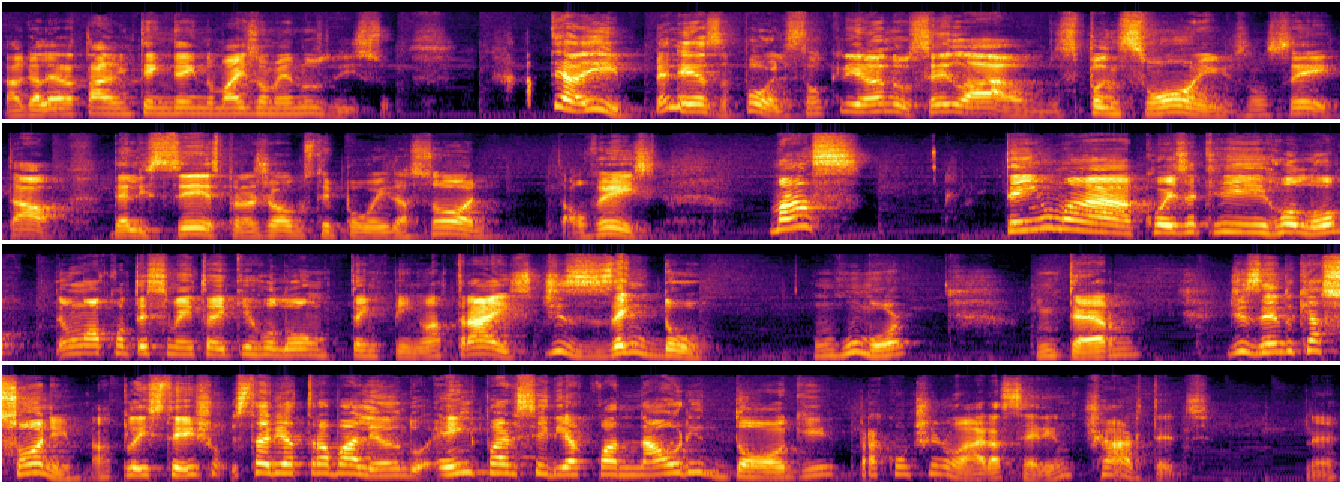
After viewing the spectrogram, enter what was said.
A galera tá entendendo mais ou menos isso. Até aí, beleza. Pô, eles estão criando, sei lá, expansões, não sei, tal, DLCs para jogos AAA da Sony, talvez. Mas tem uma coisa que rolou tem um acontecimento aí que rolou um tempinho atrás, dizendo, um rumor interno, dizendo que a Sony, a PlayStation, estaria trabalhando em parceria com a Naughty Dog para continuar a série Uncharted. Né?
